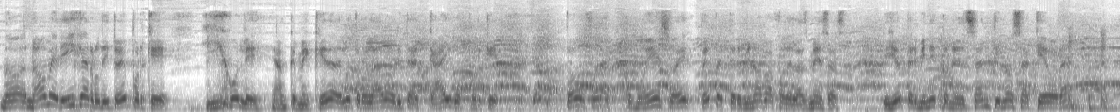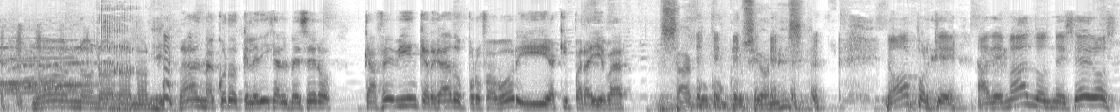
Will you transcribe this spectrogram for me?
No, no me digas, Rudito, ¿eh? porque, híjole, aunque me queda del otro lado, ahorita caigo, porque todo fuera como eso, ¿eh? Pepe terminó abajo de las mesas y yo terminé con el Santi, no sé a qué hora. No, no, no, no, no. Nada más me acuerdo que le dije al mesero, café bien cargado, por favor, y aquí para llevar. Saco conclusiones. No, porque además los meseros,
